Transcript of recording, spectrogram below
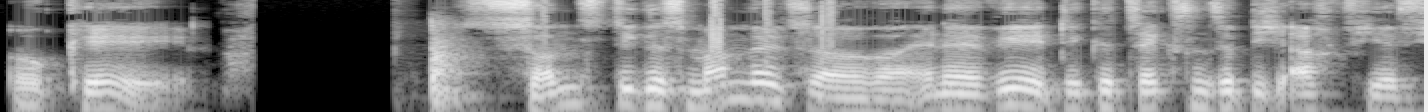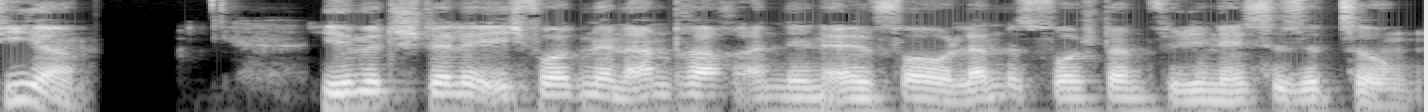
Okay. Sonstiges Mumble-Server, NRW, Ticket 76844. Hiermit stelle ich folgenden Antrag an den LV, Landesvorstand für die nächste Sitzung.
